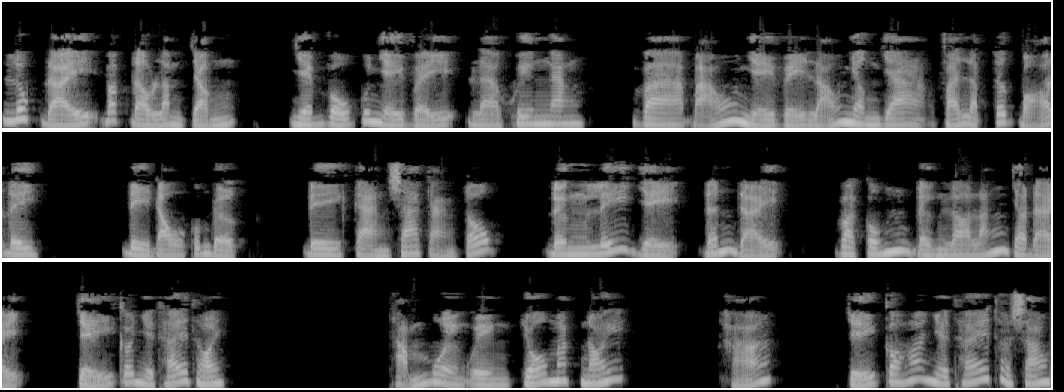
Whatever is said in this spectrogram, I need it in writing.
lúc đẩy bắt đầu lâm trận, nhiệm vụ của nhị vị là khuyên ngăn và bảo nhị vị lão nhân gia phải lập tức bỏ đi. Đi đâu cũng được, đi càng xa càng tốt, đừng lý dị đến đệ và cũng đừng lo lắng cho đệ, chỉ có như thế thôi. Thẩm Nguyên Uyên chố mắt nói, hả, chỉ có như thế thôi sao?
